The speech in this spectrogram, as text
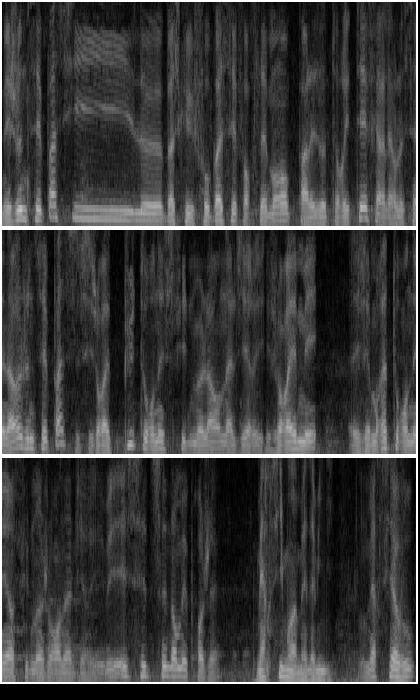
mais je ne sais pas si le, parce qu'il faut passer forcément par les autorités, faire lire le scénario. Je ne sais pas si, si j'aurais pu tourner ce film-là en Algérie. J'aurais aimé. Et j'aimerais tourner un film un jour en Algérie. Mais c'est c'est dans mes projets. Merci Mohamed Amidi. Merci à vous.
